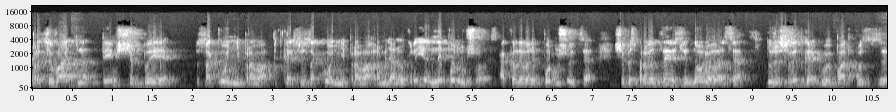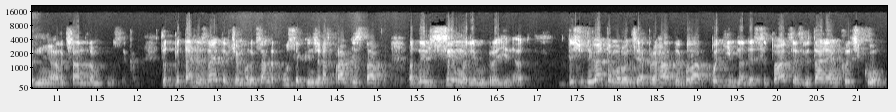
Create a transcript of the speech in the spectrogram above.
працювати над тим, щоб законні права, підкреслюю, законні права громадян України не порушувалися. А коли вони порушуються, щоб справедливість відновлювалася дуже швидко, як у випадку з Олександром Усиком. Тут питання, знаєте в чому? Олександр Усик він же насправді став одним з символів України. От у 2009 році я пригадую, була подібна десь ситуація з Віталієм Кличком.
